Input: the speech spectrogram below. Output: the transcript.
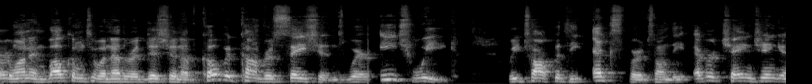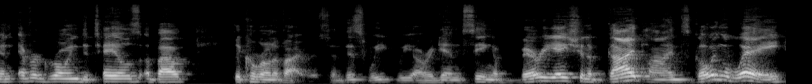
everyone, and welcome to another edition of COVID Conversations, where each week we talk with the experts on the ever changing and ever growing details about the coronavirus. And this week we are again seeing a variation of guidelines going away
